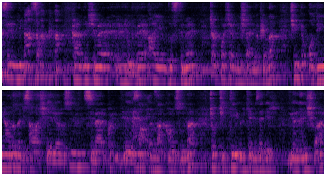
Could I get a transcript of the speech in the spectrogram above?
sevgili İhsan kardeşime e, ve Ay Yıldız Tim'e çok başarılı işler yapıyorlar. Çünkü o dünyada da bir savaş veriyoruz. Siber ko- e, saldırılar konusunda çok ciddi ülkemize bir yöneliş var.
